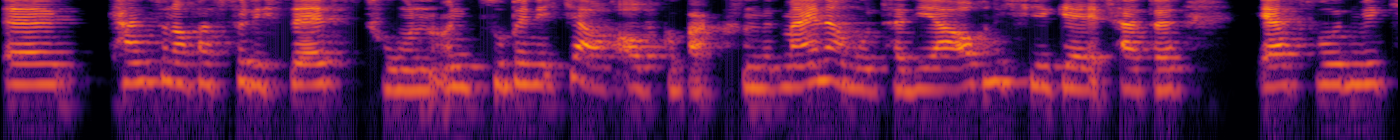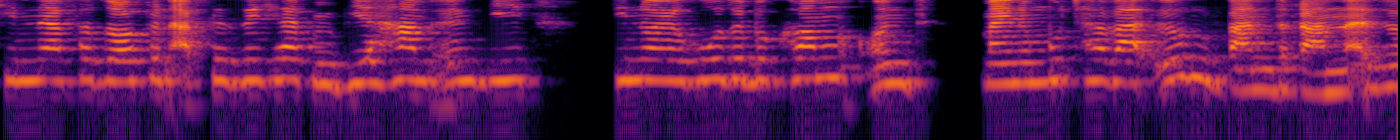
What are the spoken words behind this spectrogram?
äh, kannst du noch was für dich selbst tun. Und so bin ich ja auch aufgewachsen mit meiner Mutter, die ja auch nicht viel Geld hatte. Erst wurden wir Kinder versorgt und abgesichert und wir haben irgendwie die neue Hose bekommen und meine Mutter war irgendwann dran. Also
